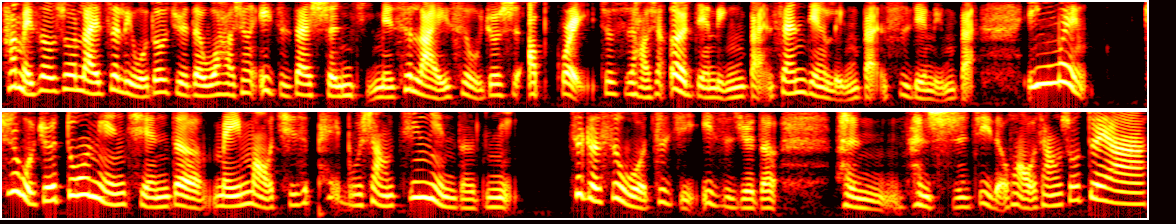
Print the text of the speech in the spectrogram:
他每次都说来这里，我都觉得我好像一直在升级。每次来一次，我就是 upgrade，就是好像二点零版、三点零版、四点零版。因为就是我觉得多年前的眉毛其实配不上今年的你，这个是我自己一直觉得很很实际的话。我常常说，对啊，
